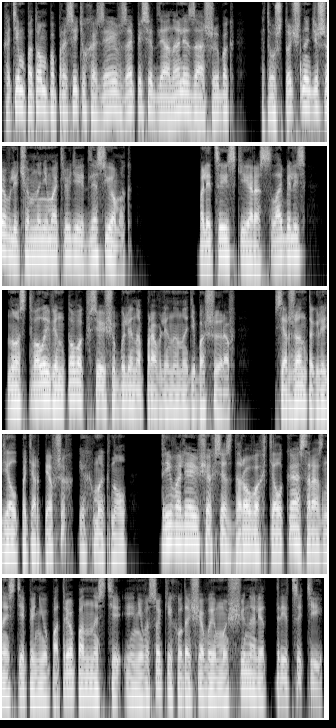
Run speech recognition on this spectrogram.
Хотим потом попросить у хозяев записи для анализа ошибок. Это уж точно дешевле, чем нанимать людей для съемок. Полицейские расслабились, но стволы винтовок все еще были направлены на дебоширов. Сержант оглядел потерпевших и хмыкнул. Три валяющихся здоровых телка с разной степенью потрепанности и невысокий худощавый мужчина лет 30.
